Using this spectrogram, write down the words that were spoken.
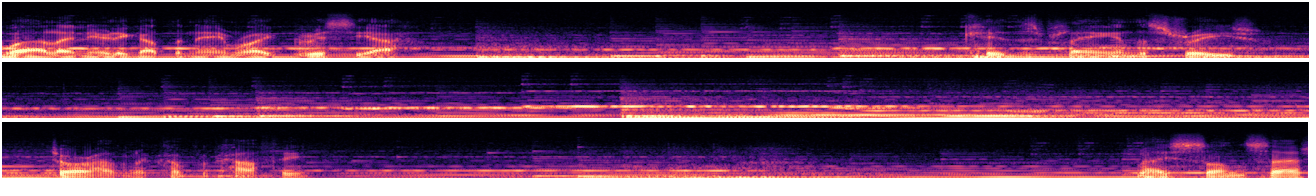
Well, I nearly got the name right. Grisia. Kids playing in the street. Coffee. Nice sunset.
